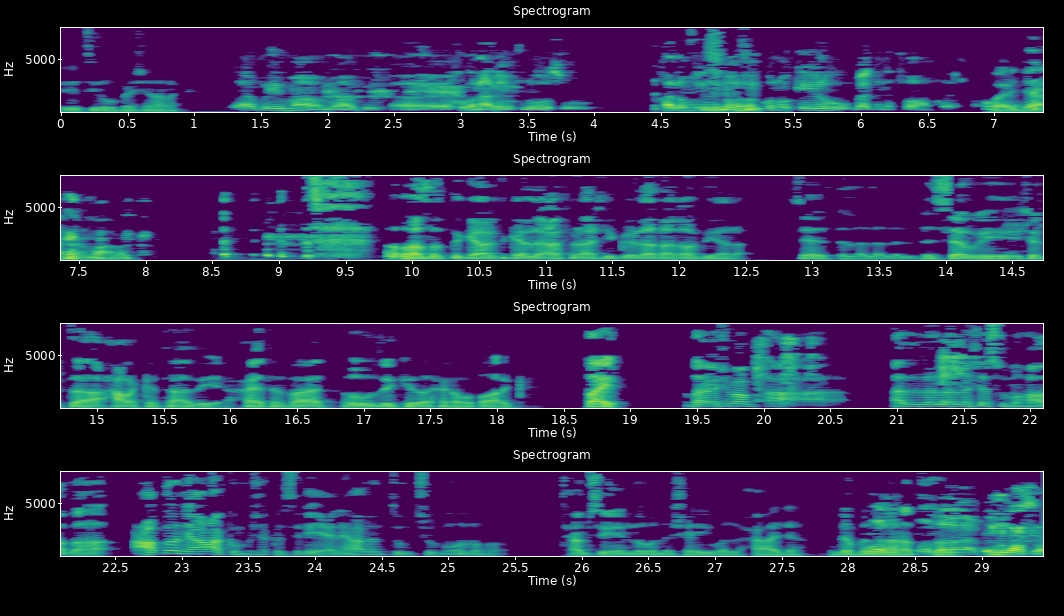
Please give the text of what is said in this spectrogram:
يوتيوب عشانك. يا أبي ما ما أبي. آه، ياخذون علي فلوس وخلهم يكون وكيل وبعدين نتفاهم خير. هو رجال عشان ما أصلا تقام تقلع فلاش يقول أنا غبي أنا. نسوي شفت حركة هذه حياة الفهد؟ هو زي كذا الحين أبو طارق. طيب طيب يا شباب شو اسمه هذا؟ أعطوني اراكم بشكل سريع يعني هل أنتم تشوفونه متحمسين له ولا شيء ولا حاجة؟ قبل ما ندخل والله للاسف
